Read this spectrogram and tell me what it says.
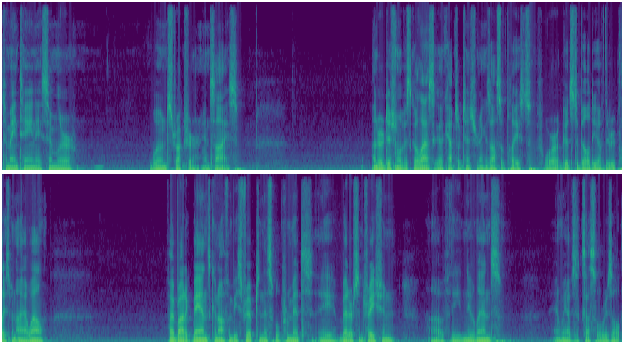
to maintain a similar wound structure and size. Under additional viscoelastic, capsular tension ring is also placed for good stability of the replacement IOL. Fibrotic bands can often be stripped and this will permit a better centration of the new lens and we have a successful result.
